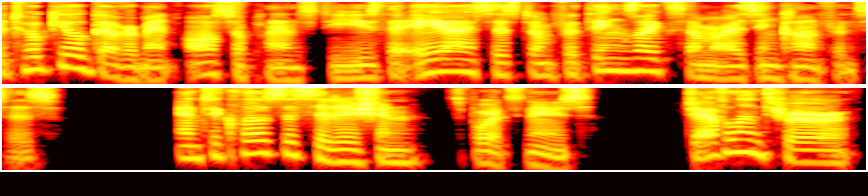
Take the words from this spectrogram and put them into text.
The Tokyo government also plans to use the AI system for things like summarizing conferences. And to close this edition, sports news. Javelin thrower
